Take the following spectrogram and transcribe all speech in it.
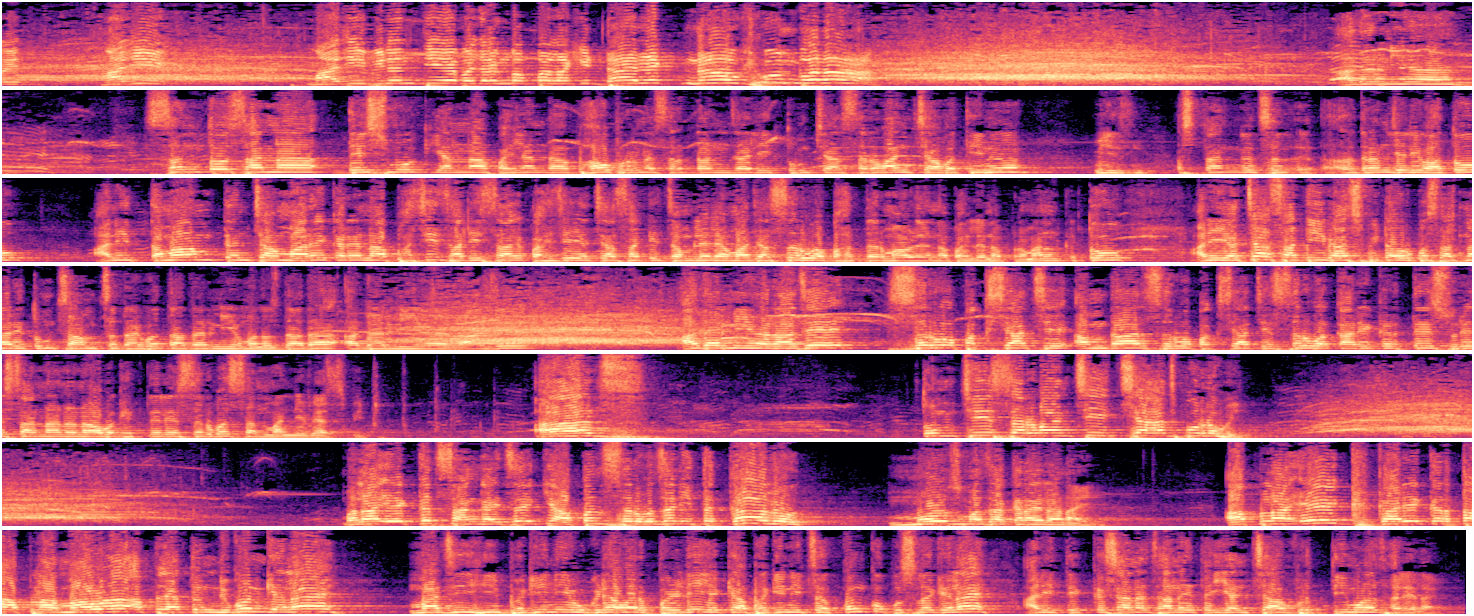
करणार. आहेत माझी माझी विनंती आहे बजरंग बाप्पाला की डायरेक्ट नाव घेऊन बोला. आदरणीय संतोष अण्णा देशमुख यांना पहिल्यांदा भावपूर्ण श्रद्धांजली तुमच्या सर्वांच्या वतीनं. मी अष्टांग आदरांजली वाहतो. आणि तमाम त्यांच्या मारेकऱ्यांना फाशी झाली पाहिजे याच्यासाठी जमलेल्या माझ्या सर्व बहादर मावळ्यांना पहिल्यांदा प्रमाण करतो. आणि याच्यासाठी व्यासपीठावर उपस्थित असणारे तुमचं आमचं दैवत आदरणीय मनोज दादा आदरणीय राजे आदरणीय राजे सर्व पक्षाचे आमदार सर्व पक्षाचे सर्व कार्यकर्ते सुरेश अण्णानं नाव घेतलेले सर्व सन्मान्य व्यासपीठ. आज तुमची सर्वांची इच्छा आज पूर्ण होईल. मला एकच सांगायचंय की आपण सर्वजण इथं का आलो? मौज मजा करायला नाही. आपला एक कार्यकर्ता आपला मावळा आपल्यातून निघून गेलाय. माझी ही भगिनी उघड्यावर पडली एका भगिनीचं कुंकू पुसलं गेलंय आणि ते कशानं झालंय तर यांच्या वृत्तीमुळे झालेलं आहे.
